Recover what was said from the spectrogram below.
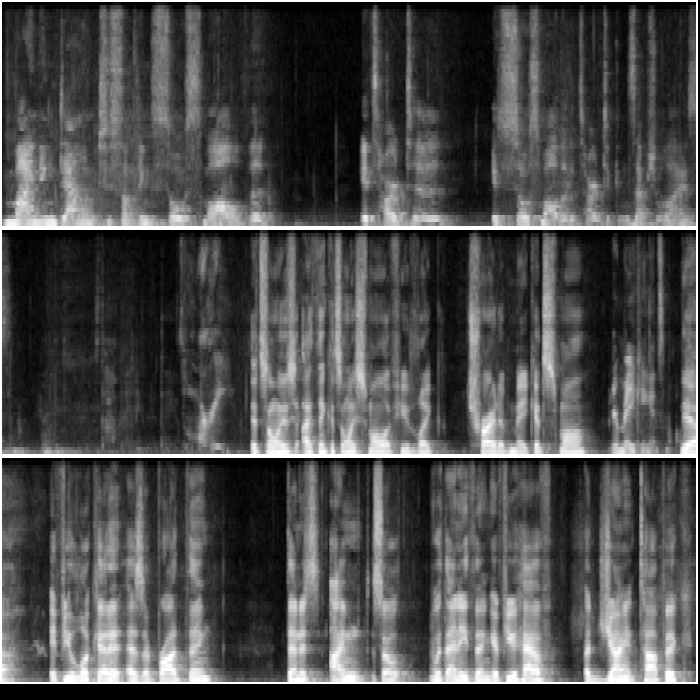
mining down to something so small that it's hard to. It's so small that it's hard to conceptualize. Sorry. It's only I think it's only small if you like try to make it small. You're making it small. Yeah. If you look at it as a broad thing, then it's I'm so with anything, if you have a giant topic,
